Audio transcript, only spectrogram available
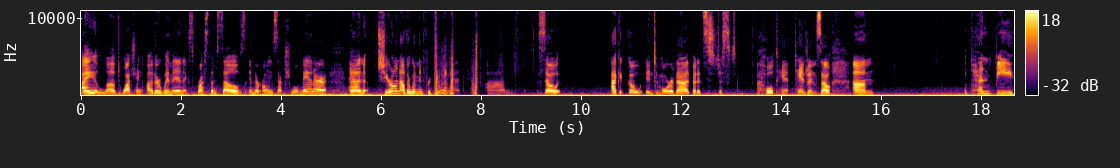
I loved watching other women express themselves in their own sexual manner and cheer on other women for doing it. Um, so I could go into more of that, but it's just a whole ta- tangent. So, um, it can be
